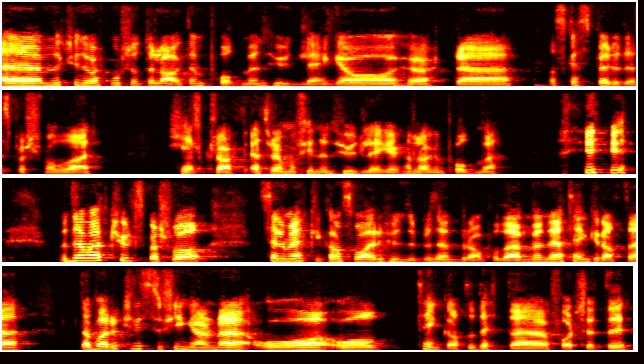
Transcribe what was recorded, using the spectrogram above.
Men det kunne vært morsomt å lage en pod med en hudlege og hørt Da skal jeg spørre det spørsmålet der. Helt klart. Jeg tror jeg må finne en hudlege jeg kan lage en pod med. Men det var et kult spørsmål, selv om jeg ikke kan svare 100% bra på det. Men jeg tenker at det, det er bare å krysse fingrene og, og, tenke at dette fortsetter.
